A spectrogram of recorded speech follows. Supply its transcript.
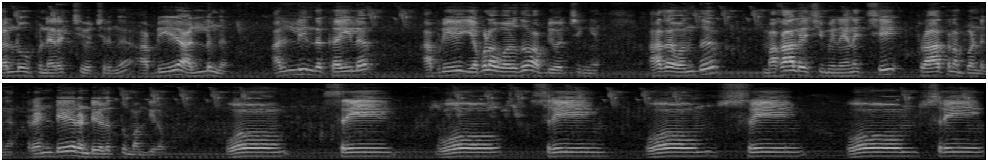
கல்லூப்பு நிறச்சி வச்சுருங்க. அப்படியே அள்ளுங்க. அள்ளி இந்த கையில் அப்படியே எவ்வளோ வருதோ அப்படி வச்சுங்க. அதை வந்து மகாலட்சுமி நினச்சி பிரார்த்தனை பண்ணுங்க. ரெண்டே ரெண்டு எழுத்து மந்திரம். ஓம் ஸ்ரீம் ஓம் ஸ்ரீம் ஓம் ஸ்ரீம் ஓம் ஸ்ரீம்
